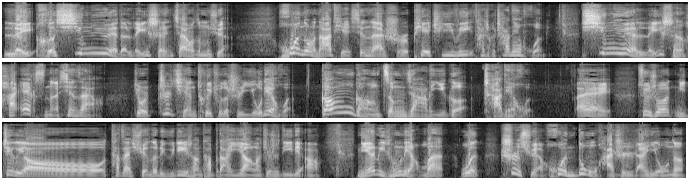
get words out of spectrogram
雷和星越的雷神，家用怎么选？”混动的拿铁现在是 PHEV，它是个插电混。星越雷神 HiX 呢，现在啊，就是之前推出的是油电混，刚刚增加了一个插电混。哎，所以说你这个要它在选择的余地上它不大一样了，这是第一点啊。年里程两万，问是选混动还是燃油呢？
